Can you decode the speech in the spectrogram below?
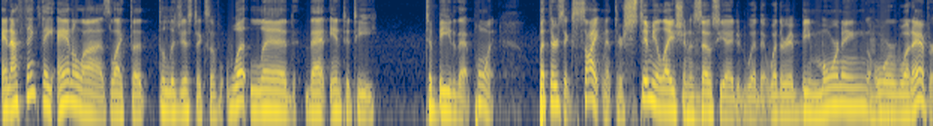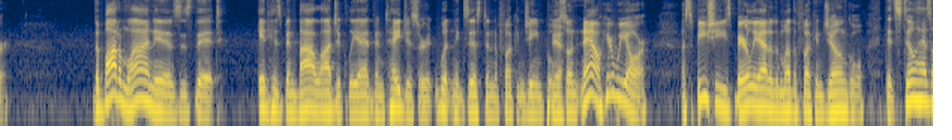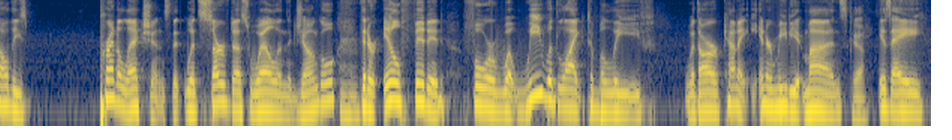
And I think they analyze like the the logistics of what led that entity to be to that point. But there's excitement, there's stimulation mm-hmm. associated with it, whether it be mourning mm-hmm. or whatever. The bottom line is is that it has been biologically advantageous or it wouldn't exist in the fucking gene pool. Yeah. So now here we are, a species barely out of the motherfucking jungle that still has all these predilections that would served us well in the jungle mm-hmm. that are ill fitted for what we would like to believe with our kind of intermediate minds Yeah. is a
